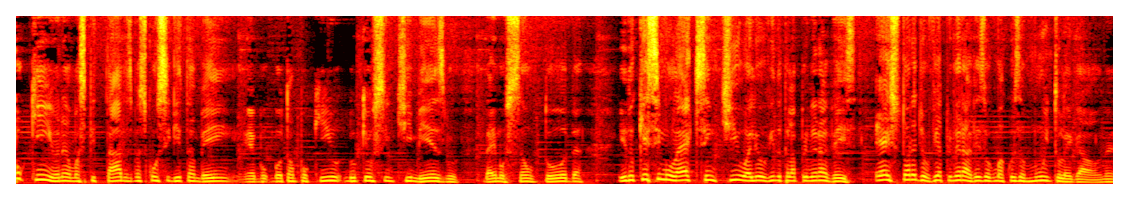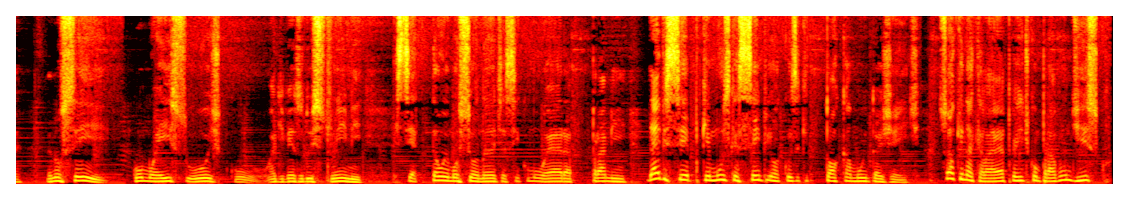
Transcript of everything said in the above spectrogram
pouquinho, né, umas pitadas, mas consegui também é, botar um pouquinho do que eu senti mesmo, da emoção toda e do que esse moleque sentiu ali ouvindo pela primeira vez. É a história de ouvir a primeira vez alguma coisa muito legal, né? Eu não sei como é isso hoje com o advento do streaming, se é tão emocionante assim como era para mim. Deve ser, porque música é sempre uma coisa que toca muito a gente. Só que naquela época a gente comprava um disco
